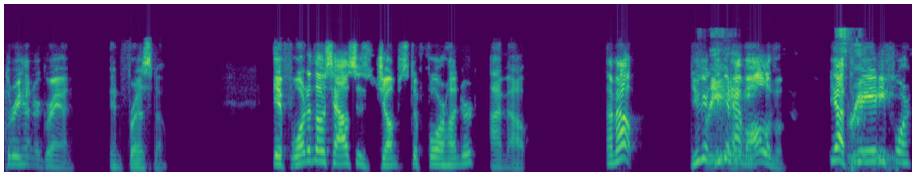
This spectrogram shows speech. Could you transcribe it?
300 grand in Fresno. If one of those houses jumps to 400, I'm out. I'm out. You can you can have all of them. Yeah, 384.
